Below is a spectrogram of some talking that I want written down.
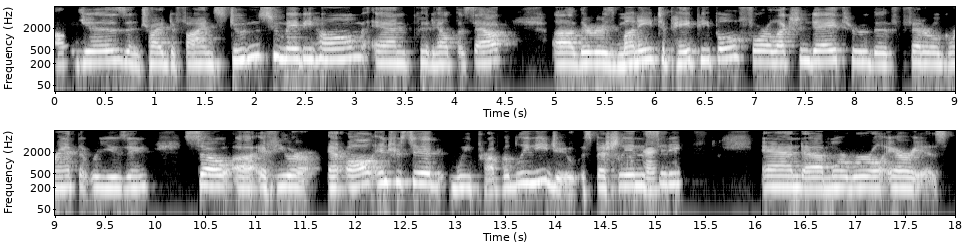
colleges and tried to find students who may be home and could help us out. Uh, there is money to pay people for election day through the federal grant that we're using. So uh, if you are at all interested, we probably need you, especially in the city and uh, more rural areas.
